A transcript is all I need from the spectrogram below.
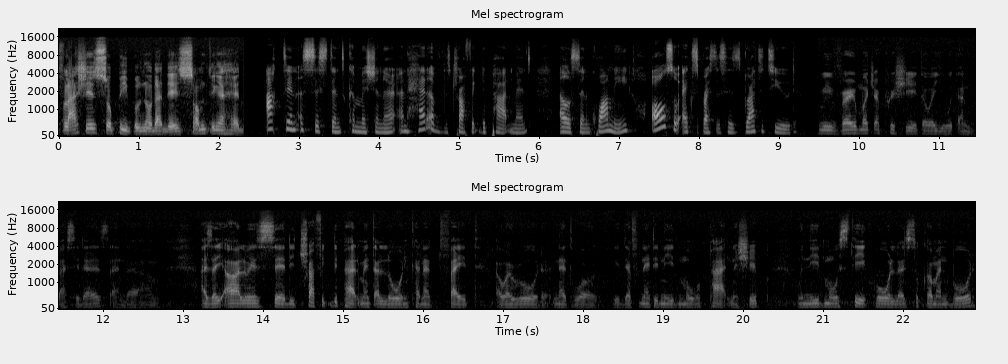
flashes so people know that there is something ahead. Acting Assistant Commissioner and Head of the Traffic Department, Elson Kwame, also expresses his gratitude. We very much appreciate our youth ambassadors and um, as I always say, the traffic department alone cannot fight our road network. We definitely need more partnership. We need more stakeholders to come on board,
